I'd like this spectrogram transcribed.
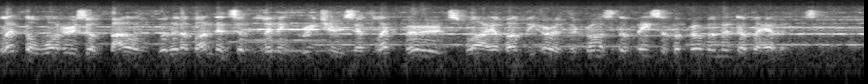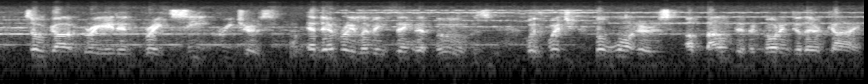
Let the waters abound with an abundance of living creatures, and let birds fly above the earth across the face of the firmament of the heavens. So God created great sea creatures, and every living thing that moves, with which the waters abounded according to their kind,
